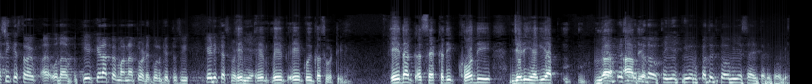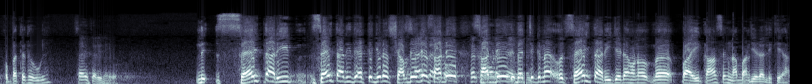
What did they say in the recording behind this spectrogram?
ਅਸੀਂ ਕਿਸ ਤਰ੍ਹਾਂ ਉਹਦਾ ਕਿ- ਕਿਹੜਾ ਪੈਮਾਨਾ ਤੁਹਾਡੇ ਕੋਲ ਕਿ ਤੁਸੀਂ ਕਿਹੜੀ ਕਸਵੱਟੀ ਹੈ? ਇਹ ਇਹ ਕੋਈ ਕਸਵੱਟੀ ਨਹੀਂ। ਇਹ ਤਾਂ ਸਿੱਖ ਦੀ ਖੁਦ ਹੀ ਜਿਹੜੀ ਹੈਗੀ ਆ ਮੇਰਾ ਪ੍ਰਸ਼ਨ ਉੱਥੇ ਦਾ ਉੱਥੇ ਹੀ ਹੈ ਕਿ ਉਹ ਪਤਿਤ ਕਹੋਗੇ ਜਾਂ ਸਹਿਜਧਾਰੀ ਕਹੋਗੇ ਉਹ ਪੱਤੇ ਤਾਂ ਹੋਊਗੇ ਨਹੀਂ ਉਹ। ਨਹੀਂ ਸਹਿਜਧਾਰੀ ਸਹਿਜਧਾਰੀ ਦੇ ਇੱਕ ਜਿਹੜਾ ਸ਼ਬਦ ਹੈ ਸਾਡੇ ਹੈ ਸਾਡੇ? ਵਿੱਚ ਕਿ ਨਾ ਉਹ ਸਹਿਜਧਾਰੀ ਜਿਹੜਾ ਹੁਣ ਭਾਈ ਕਾਨ ਸਿੰਘ ਨਾਭਾ ਜਿਹੜਾ ਲਿਖਿਆ।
